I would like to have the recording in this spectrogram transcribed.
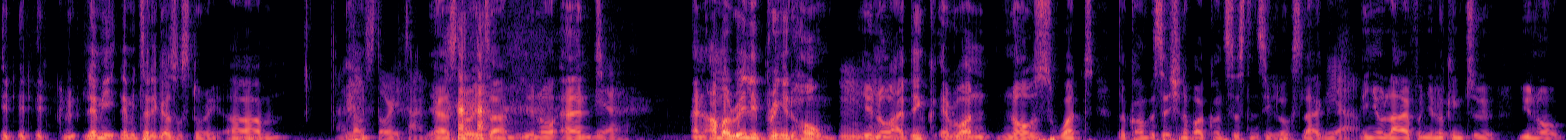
It, it it let me let me tell you guys a story. Um, I love story time. yeah, story time. You know, and Yeah. and I'm gonna really bring it home. Mm, You know, I think everyone knows what the conversation about consistency looks like Yeah. in your life when you're looking to, you know,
